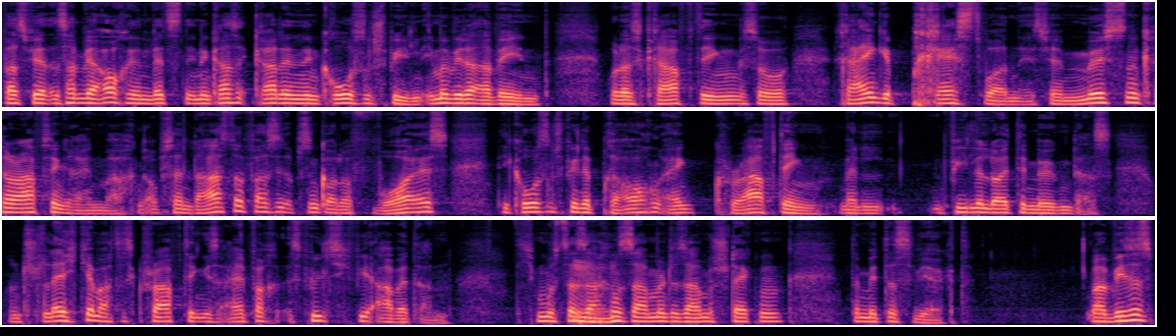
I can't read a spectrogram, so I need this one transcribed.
was wir, das haben wir auch in den letzten, in den, gerade in den großen Spielen immer wieder erwähnt, wo das Crafting so reingepresst worden ist. Wir müssen Crafting reinmachen. Ob es ein Last of Us ist, ob es ein God of War ist. Die großen Spiele brauchen ein Crafting, weil viele Leute mögen das. Und schlecht gemachtes Crafting ist einfach, es fühlt sich wie Arbeit an. Ich muss da mhm. Sachen sammeln, zusammenstecken, damit das wirkt. Aber wie ist es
